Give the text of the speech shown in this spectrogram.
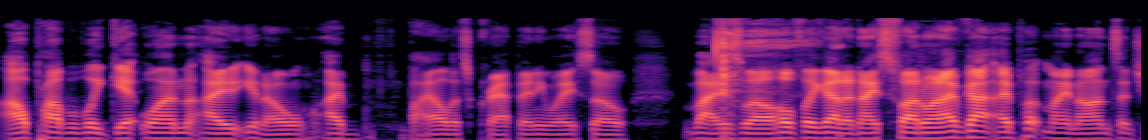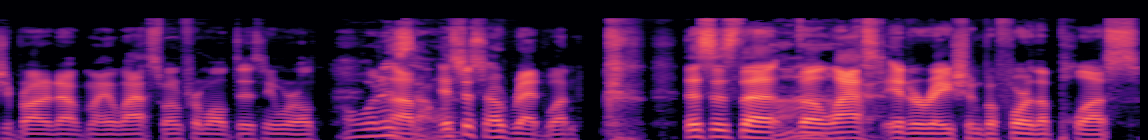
I'll probably get one. I you know I buy all this crap anyway, so might as well. Hopefully, got a nice fun one. I've got I put mine on since you brought it up. My last one from Walt Disney World. Oh, what is Um, that one? It's just a red one. this is the the Ah, last iteration before the plus.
